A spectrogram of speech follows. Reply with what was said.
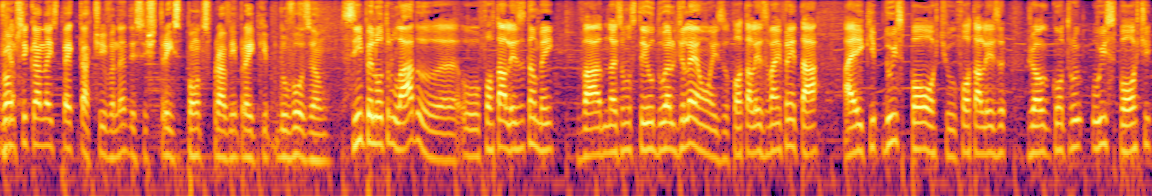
Vamos ficar na expectativa, né, desses três pontos para vir para a equipe do Vozão. Sim, pelo outro lado, é, o Fortaleza também vai, nós vamos ter o duelo de leões. O Fortaleza vai enfrentar a equipe do esporte. O Fortaleza joga contra o esporte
